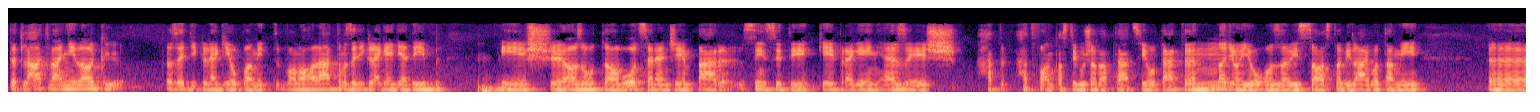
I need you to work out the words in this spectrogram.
tehát látványilag az egyik legjobb, amit valaha láttam, az egyik legegyedibb, uh-huh. és azóta volt szerencsém pár Sin City képregényhez, és hát, hát fantasztikus adaptáció, tehát nagyon jó hozza vissza azt a világot, ami, ö,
